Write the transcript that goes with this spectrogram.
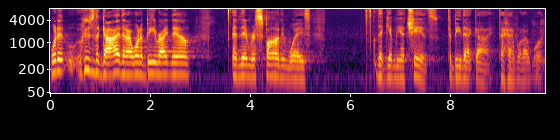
What, who's the guy that I want to be right now? And then respond in ways that give me a chance to be that guy, to have what I want.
